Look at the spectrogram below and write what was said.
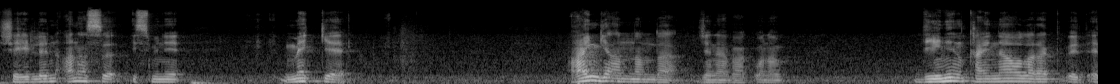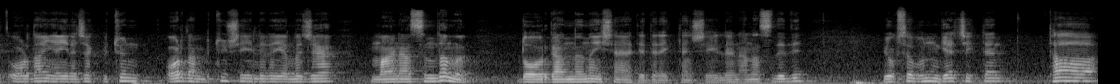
Şehirlerin anası ismini Mekke hangi anlamda Cenab-ı Hak ona dinin kaynağı olarak et, oradan yayılacak bütün oradan bütün şehirlere yayılacağı manasında mı doğurganlığına işaret ederekten şehirlerin anası dedi? Yoksa bunun gerçekten ta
